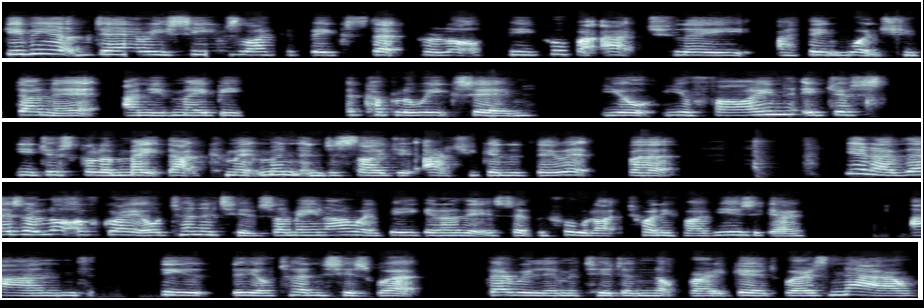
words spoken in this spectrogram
giving up dairy seems like a big step for a lot of people, but actually, I think once you've done it and you've maybe a couple of weeks in, you're you're fine. It just you just got to make that commitment and decide you're actually going to do it. But you know, there's a lot of great alternatives. I mean, I went vegan, I think I said before, like 25 years ago, and the the alternatives were very limited and not very good. Whereas now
